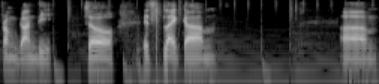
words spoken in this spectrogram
from gandhi. So it's like um um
